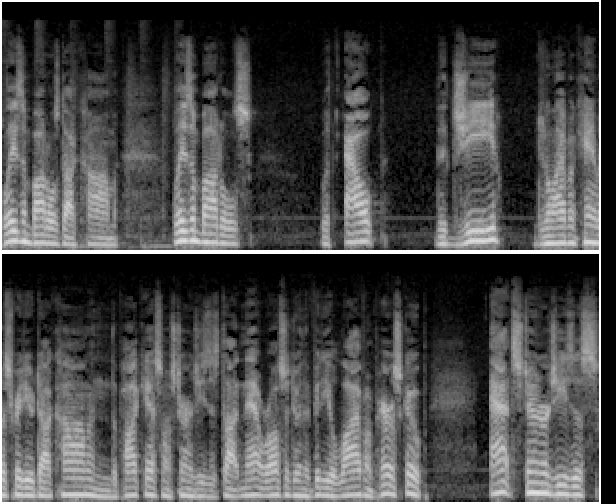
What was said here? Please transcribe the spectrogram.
BlazingBottles.com. Blazing Bottles without the G. Do live on CannabisRadio.com and the podcast on StonerJesus.net. We're also doing the video live on Periscope at StonerJesus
